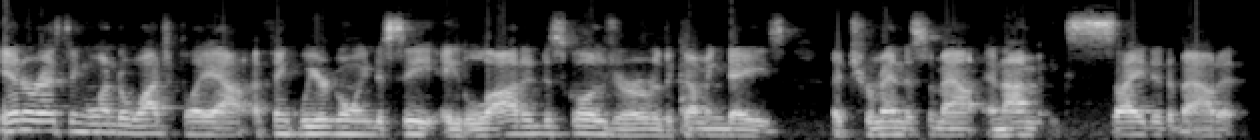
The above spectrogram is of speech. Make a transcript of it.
Interesting one to watch play out. I think we are going to see a lot of disclosure over the coming days, a tremendous amount, and I'm excited about it.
